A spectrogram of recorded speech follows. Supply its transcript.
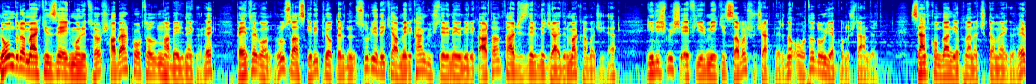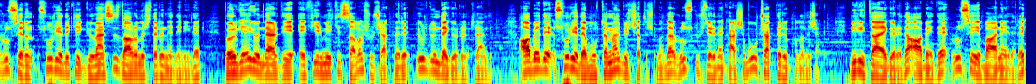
Londra merkezli El Monitor haber portalının haberine göre Pentagon, Rus askeri pilotlarının Suriye'deki Amerikan güçlerine yönelik artan tacizlerini caydırmak amacıyla gelişmiş F-22 savaş uçaklarını Orta Doğu'ya konuşlandırdı. CENTCOM'dan yapılan açıklamaya göre Rusya'nın Suriye'deki güvensiz davranışları nedeniyle bölgeye gönderdiği F-22 savaş uçakları Ürdün'de görüntülendi. ABD Suriye'de muhtemel bir çatışmada Rus güçlerine karşı bu uçakları kullanacak. Bir iddiaya göre de ABD Rusya'yı bahane ederek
